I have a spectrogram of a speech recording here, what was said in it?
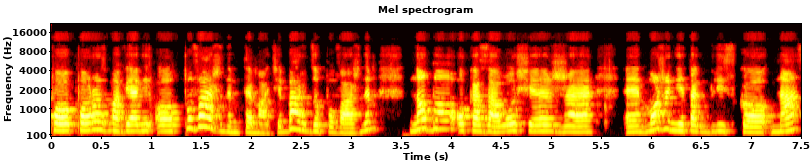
po, porozmawiali o poważnym temacie, bardzo poważnym, no bo okazało się, że e, może nie tak blisko nas,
